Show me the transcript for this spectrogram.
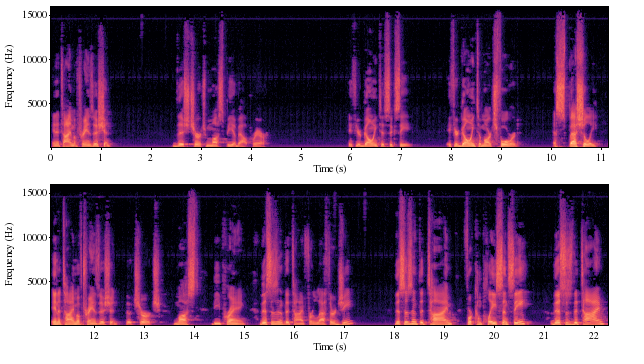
in a time of transition, this church must be about prayer. If you're going to succeed, if you're going to march forward, especially in a time of transition, the church must be praying. This isn't the time for lethargy. This isn't the time for complacency. This is the time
